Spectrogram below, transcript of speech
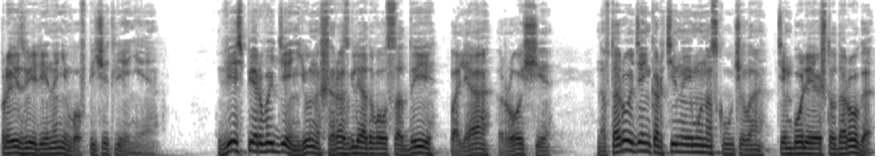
произвели на него впечатление. Весь первый день юноша разглядывал сады, поля, рощи. На второй день картина ему наскучила, тем более, что дорога,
